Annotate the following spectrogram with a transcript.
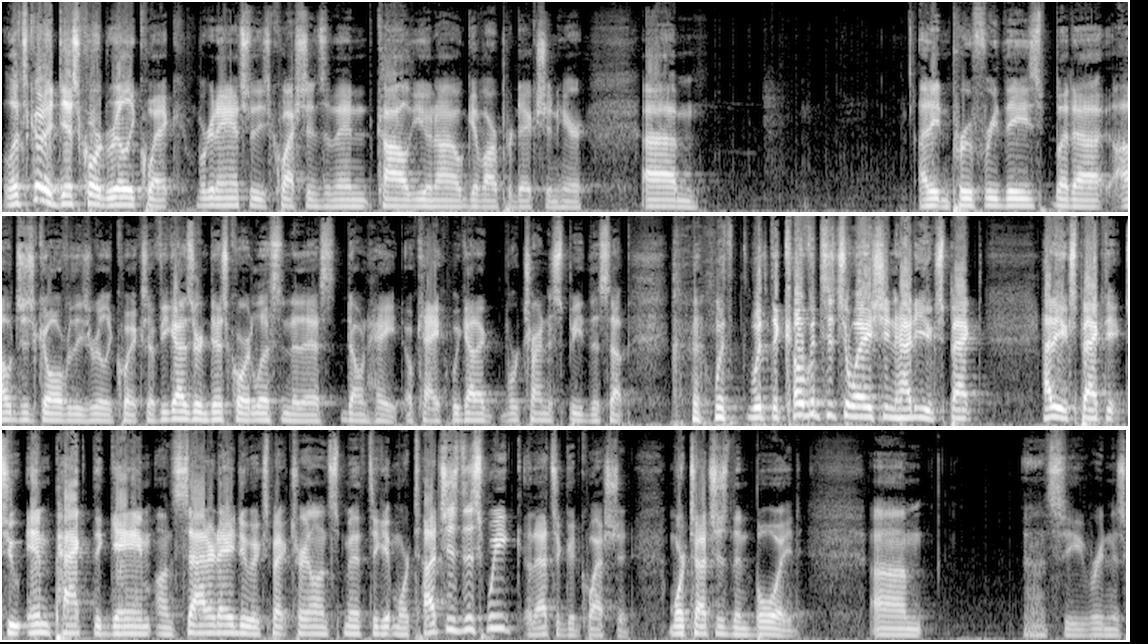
Let's go to Discord really quick. We're going to answer these questions, and then Kyle, you and I will give our prediction here. Um, I didn't proofread these, but uh, I'll just go over these really quick. So if you guys are in Discord, listen to this. Don't hate. Okay, we gotta. We're trying to speed this up. with with the COVID situation, how do you expect? How do you expect it to impact the game on Saturday? Do you expect Trelon Smith to get more touches this week? Oh, that's a good question. More touches than Boyd. Um, let's see, reading his,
